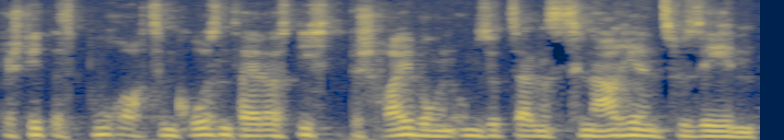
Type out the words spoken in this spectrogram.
besteht das Buch auch zum großen Teil aus dichten Beschreibungen, um sozusagen Szenarien zu sehen.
